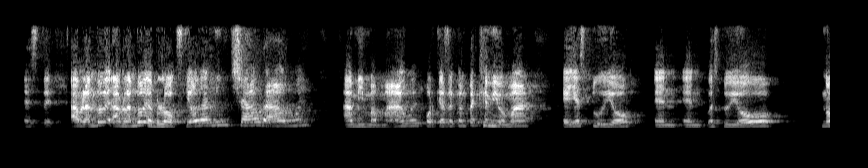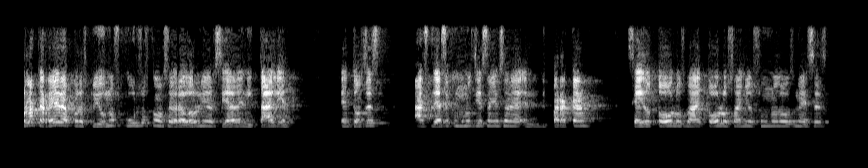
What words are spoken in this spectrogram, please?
este, hablando, de, hablando de blogs, quiero darle un shout out, güey, a mi mamá, güey, porque hace cuenta que mi mamá, ella estudió en, en, estudió, no la carrera, pero estudió unos cursos cuando se graduó de la universidad en Italia. Entonces, hasta hace como unos 10 años para acá, se ha ido todos los, todos los años, uno o dos meses,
